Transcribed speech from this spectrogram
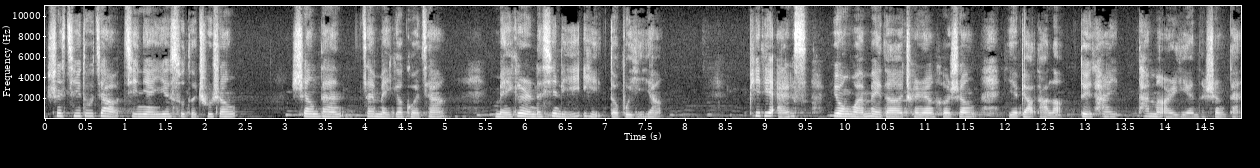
是基督教纪念耶稣的出生。圣诞在每个国家，每个人的心理意义都不一样。PTX 用完美的纯人和声，也表达了对他他们而言的圣诞。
